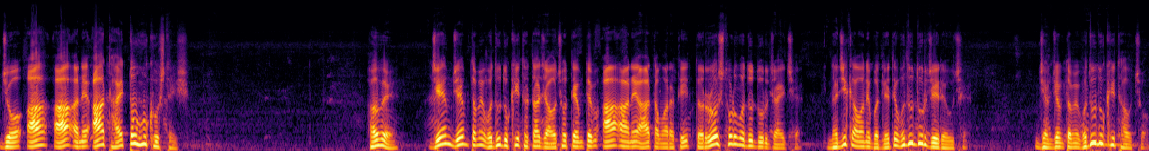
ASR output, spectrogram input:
જો આ આ અને આ થાય તો હું ખુશ થઈશ. હવે, જેમ જેમ તમે વધુ દુઃખી થતા જાઓ છો, તેમ તેમ આ અને આ તમારાથી દરરોજ થોડું વધુ દૂર જાય છે. નજીક આવવાને બદલે તે વધુ દૂર જઈ રહ્યું છે. જેમ જેમ તમે વધુ દુઃખી થાવ છો,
